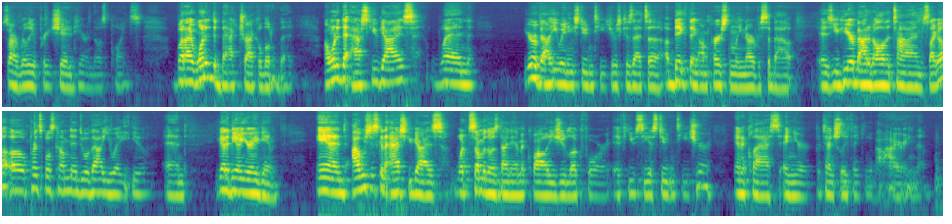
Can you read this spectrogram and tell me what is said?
So I really appreciated hearing those points. But I wanted to backtrack a little bit. I wanted to ask you guys when you're evaluating student teachers, because that's a, a big thing I'm personally nervous about, is you hear about it all the time. It's like, uh oh, principal's coming in to evaluate you, and you got to be on your A game. And I was just going to ask you guys what some of those dynamic qualities you look for if you see a student teacher in a class and you're potentially thinking about hiring them.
